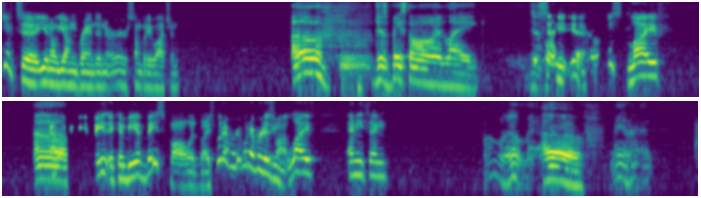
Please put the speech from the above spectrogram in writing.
give to you know young Brandon or somebody watching. Uh, just based on like, Just like, any, yeah, just life. uh, it, can be a base, it can be a baseball advice, whatever, whatever it is you want. Life, anything. I don't know, man. Uh, man, I,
